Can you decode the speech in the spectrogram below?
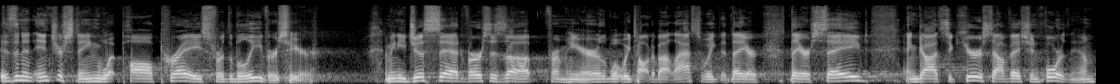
Isn't it interesting what Paul prays for the believers here? I mean, he just said verses up from here, what we talked about last week, that they are, they are saved and God secures salvation for them.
